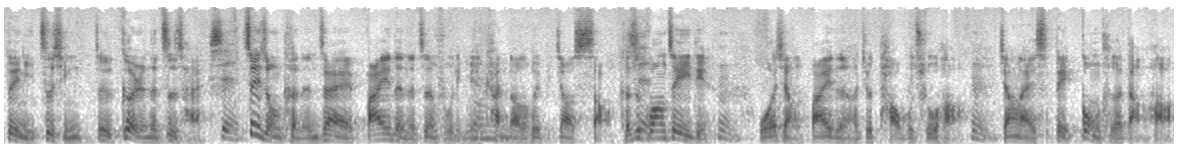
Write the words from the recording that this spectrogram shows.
对你自行这个个人的制裁。是。这种可能在拜登的政府里面看到的会比较少，可是光这一点，嗯。我想拜登啊就逃不出哈，嗯。将来是被共。和党哈，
